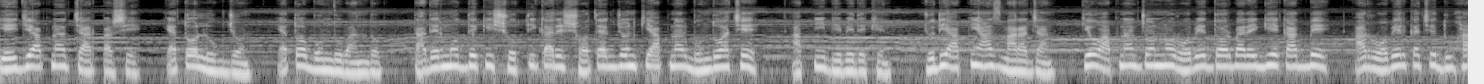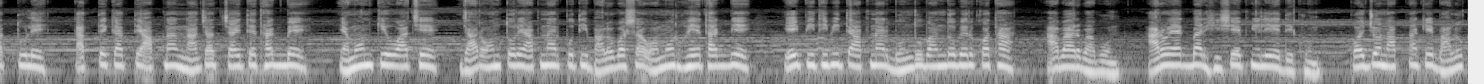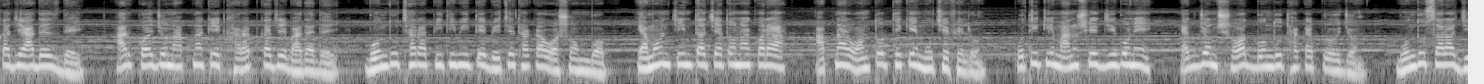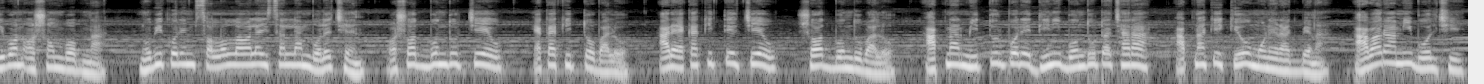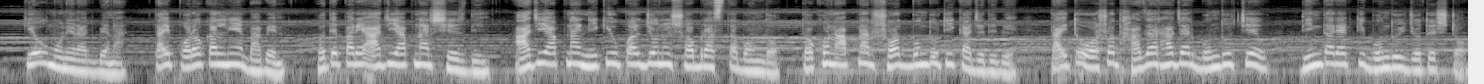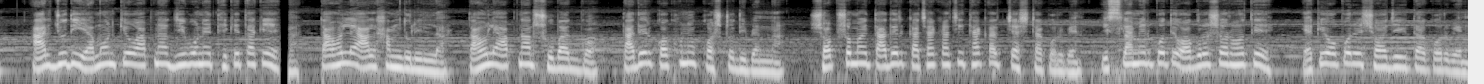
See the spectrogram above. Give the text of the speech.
এই যে আপনার চারপাশে এত লোকজন, এত বন্ধু বান্ধব তাদের মধ্যে কি সত্যিকারের শত একজন কি আপনার বন্ধু আছে? আপনি ভেবে দেখেন। যদি আপনি আজ মারা যান, কেউ আপনার জন্য রবের দরবারে গিয়ে কাঁদবে আর রবের কাছে দুহাত তুলে কাঁদতে কাঁদতে আপনার নাজাত চাইতে থাকবে? এমন কেউ আছে যার অন্তরে আপনার প্রতি ভালোবাসা অমর হয়ে থাকবে? এই পৃথিবীতে আপনার বন্ধু বান্ধবের কথা আবার ভাবুন। আরও একবার হিসেব মিলিয়ে দেখুন। কয়জন আপনাকে ভালো কাজে আদেশ দেয় আর কয়জন আপনাকে খারাপ কাজে বাধা দেয়? বন্ধু ছাড়া পৃথিবীতে বেঁচে থাকা অসম্ভব। এমন চিন্তা চেতনা করা আপনার অন্তর থেকে মুছে ফেলুন প্রতিটি মানুষের জীবনে একজন সৎ বন্ধু থাকা প্রয়োজন। বন্ধু ছাড়া জীবন অসম্ভব না। নবী করিম সাল্লাহ আলাইসাল্লাম বলেছেন, অসৎ বন্ধুর চেয়েও একাকিত্ব ভালো, আর একাকিত্বের চেয়েও সৎ বন্ধু ভালো। আপনার মৃত্যুর পরে দিনই বন্ধুটা ছাড়া আপনাকে কেউ মনে রাখবে না। আবার আমি বলছি, কেউ মনে রাখবে না। তাই পরকাল নিয়ে ভাবেন, হতে পারে আজই আপনার শেষ দিন, আজই আপনার নেকি উপার্জনের সব রাস্তা বন্ধ, তখন আপনার সৎ বন্ধুটি কাজে দিবে। তাই তো অসৎ হাজার হাজার বন্ধুর চেয়েও দিনদার একটি বন্ধুই যথেষ্ট। আর যদি এমন কেউ আপনার জীবনে থেকে থাকে, তাহলে আলহামদুলিল্লাহ, তাহলে আপনার সৌভাগ্য, তাদের কখনো কষ্ট দিবেন না। সবসময় তাদের কাছাকাছি থাকার চেষ্টা করবেন। ইসলামের প্রতি অগ্রসর হতে একে অপরের সহযোগিতা করবেন।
